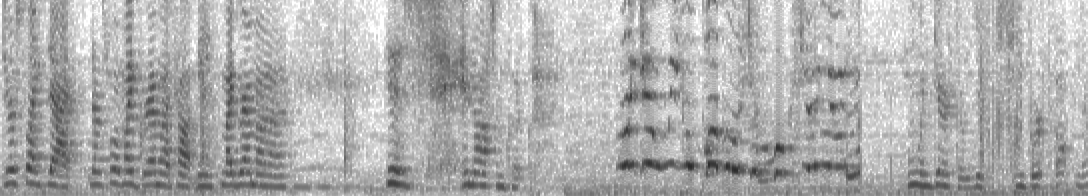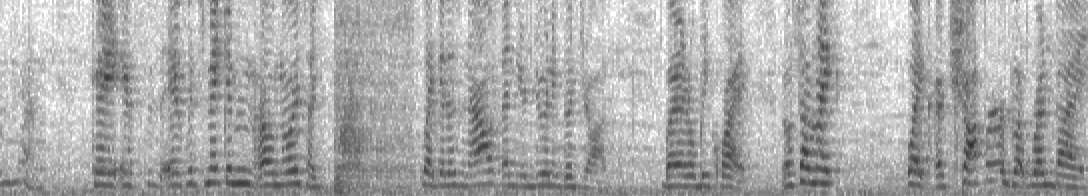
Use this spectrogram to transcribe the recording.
just like that. That's what my grandma taught me. My grandma is an awesome cook. Oh, and there's the little sheeper. Oh, never mind. Okay, if if it's making a noise like like it is now, then you're doing a good job. But it'll be quiet. It'll sound like like a chopper, but run by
